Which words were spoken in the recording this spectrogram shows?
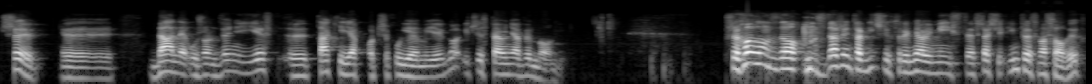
czy e, dane urządzenie jest takie, jak oczekujemy jego i czy spełnia wymogi. Przechodząc do zdarzeń tragicznych, które miały miejsce w czasie imprez masowych,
